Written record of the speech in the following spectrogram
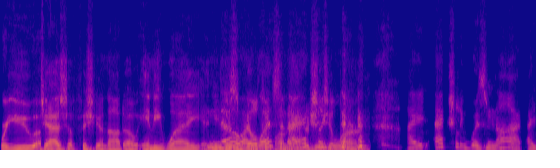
Were you a jazz aficionado anyway, and you No, I built upon wasn't. I that, did actually you learn? I actually was not. I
